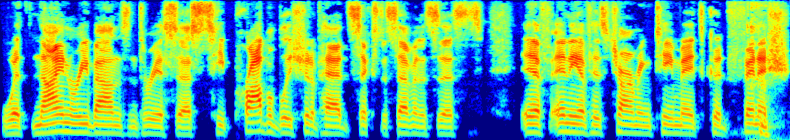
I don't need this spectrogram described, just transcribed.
with 9 rebounds and 3 assists. He probably should have had 6 to 7 assists if any of his charming teammates could finish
